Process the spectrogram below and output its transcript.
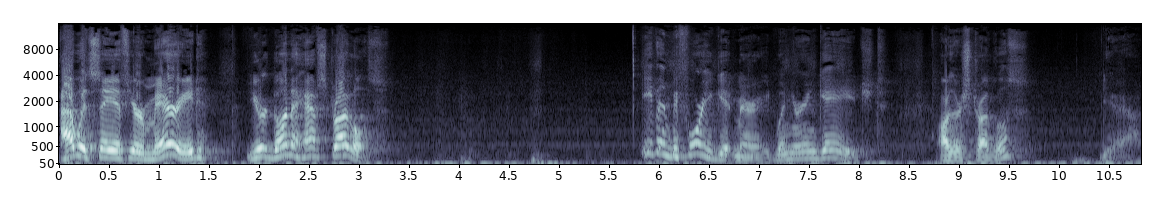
I would say if you're married, you're going to have struggles. Even before you get married, when you're engaged, are there struggles? Yeah.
